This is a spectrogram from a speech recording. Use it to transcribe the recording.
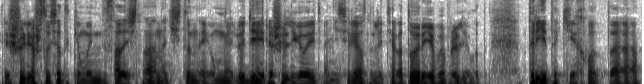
решили, что все-таки мы недостаточно начитанные и умные люди и решили говорить о несерьезной литературе и выбрали вот три таких вот а,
